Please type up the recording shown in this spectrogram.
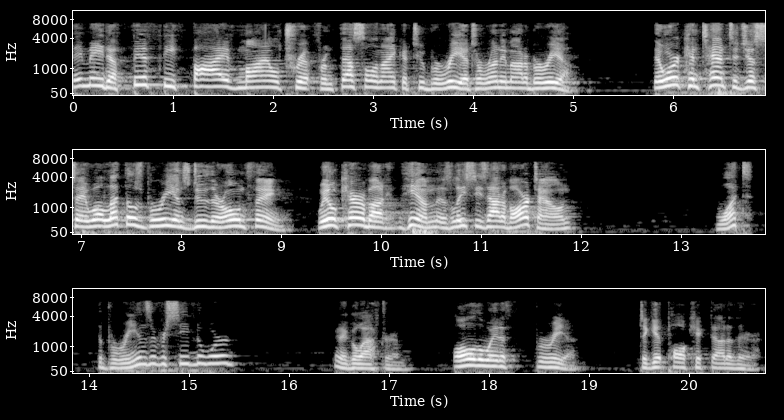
They made a 55 mile trip from Thessalonica to Berea to run him out of Berea. They weren't content to just say, well, let those Bereans do their own thing. We don't care about him, at least he's out of our town. What? The Bereans have received the word? We're going to go after him. All the way to Berea to get Paul kicked out of there.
